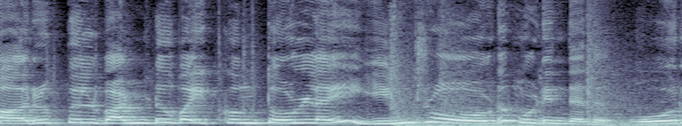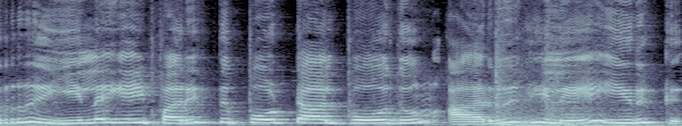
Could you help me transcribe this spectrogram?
பருப்பில் வண்டு வைக்கும் தொல்லை இன்றோடு முடிந்தது. ஒரு இலையை பறித்து போட்டால் போதும் அருகிலே இருக்கு.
